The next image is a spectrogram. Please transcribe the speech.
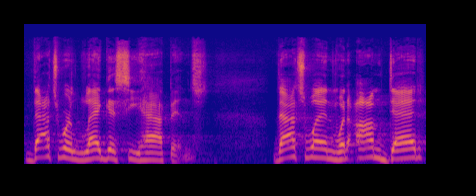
that's where legacy happens. That's when, when I'm dead,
